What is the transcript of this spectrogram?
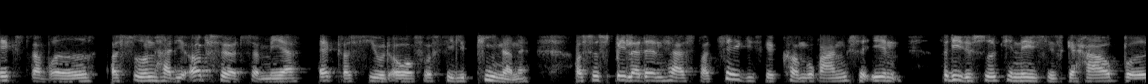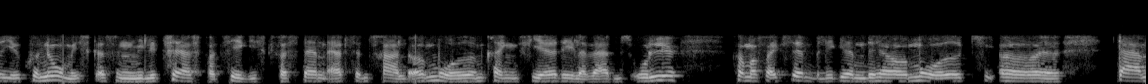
ekstra vrede, og siden har de opført sig mere aggressivt over for Filippinerne. Og så spiller den her strategiske konkurrence ind, fordi det sydkinesiske hav, både i økonomisk og sådan militærstrategisk forstand, er et centralt område omkring en fjerdedel af verdens olie, kommer for eksempel igennem det her område, og øh, der er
